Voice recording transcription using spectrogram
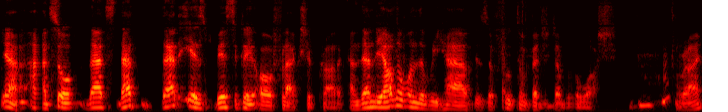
Yeah, and so that's that. That is basically our flagship product. And then the other one that we have is a fruit and vegetable wash. Mhm. Right,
